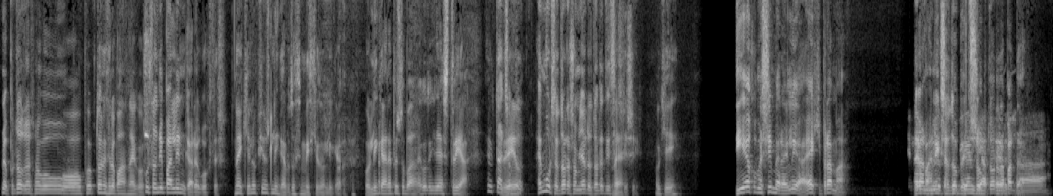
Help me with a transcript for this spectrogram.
Ναι, που, το, που, Ο, που τον ήθελε ο Παναθηναϊκός. που στον είπα Λίνκαρ εγώ χθες. Ναι, και λέω ποιος Λίγκαρ, που το θυμήθηκε τον Λίγκαρ. ο Λίγκαρ έπεσε στον Παναθηναϊκό το 2003. Εντάξει, Δύο. αυτό- ε, μου ήρθε τώρα στο μυαλό τώρα, τι θες Ναι. και εσύ. Οκ. Τι έχουμε σήμερα, Ηλία, έχει πράγμα; Έχω Σήμερα ανοίξει νομίζω εδώ το πιο Bet Shop τώρα τα πάντα. ενδιαφέρουσα-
